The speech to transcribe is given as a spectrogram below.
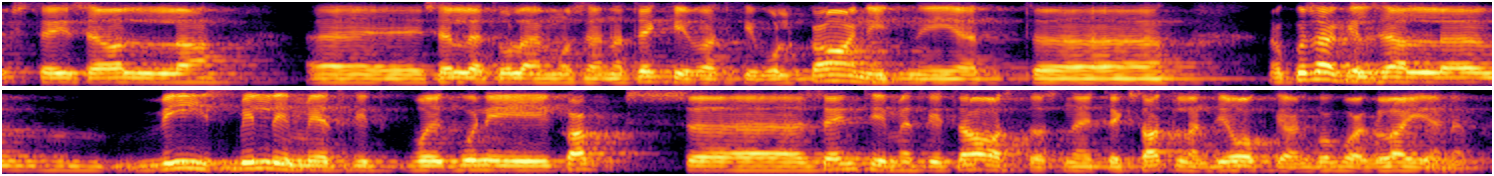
üksteise alla. Äh, selle tulemusena tekivadki vulkaanid, nii et no kusagil seal viis millimeetrit või kuni kaks sentimeetrit aastas näiteks Atlandi ookean kogu aeg laieneb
